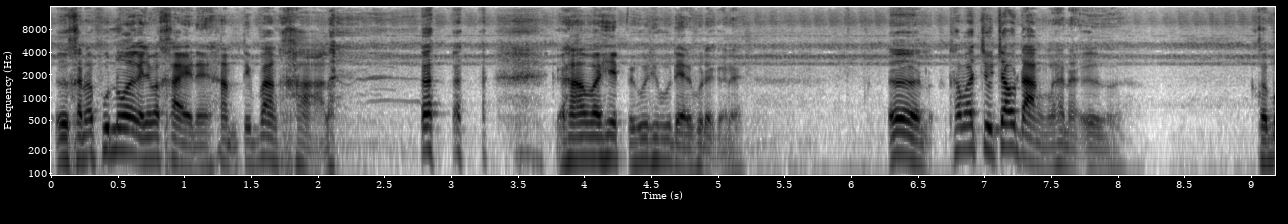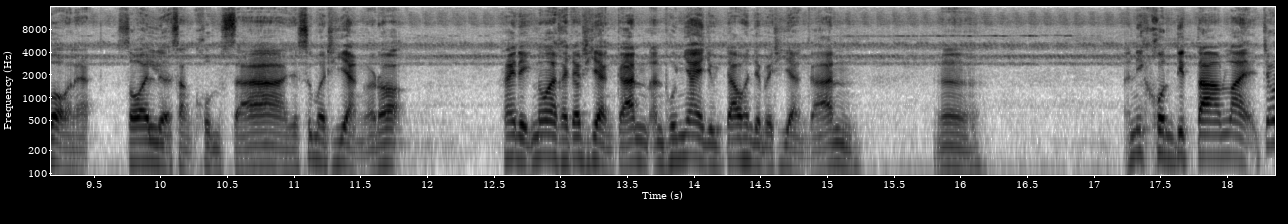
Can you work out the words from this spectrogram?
เออคณะผู้น้อยกันจะมาใครเนี่ยห้ามเต็มบ้างขาละก็ห้ามว่าเฮ็ดไปพูดที่ผู้แดนผู้ใดก็ได้เออ ถ้าว่าจูเจ้าดังแล้วนะเออคอยบอกนะซอยเหลือสังคมซะจะซื้อมาเที่ยงก็เนาะ ให้เด็กน้อยเขาเจ้าเถียงกัน อันผู้ใหญ่อยู่เจ้าเขาจะไปเถียงกัน เออ อันนี้คนติดตามไล่เจ้า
